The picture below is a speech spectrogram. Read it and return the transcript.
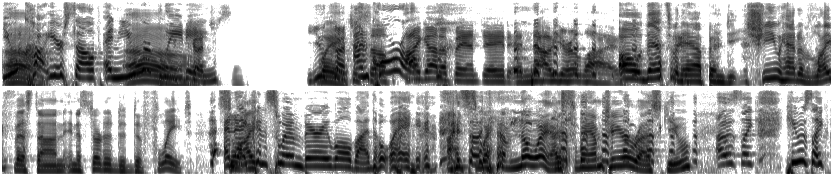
You Oh. cut yourself and you Oh. were bleeding. You Wait. cut On yourself. coral. I got a band aid, and now you're alive. Oh, that's what happened. She had a life vest on and it started to deflate. And So I, can swim very well, by the way. I So- swam. No way. I swam to your rescue. I was like, he was like,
